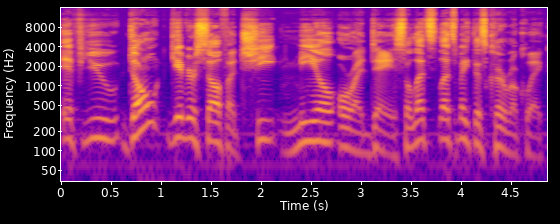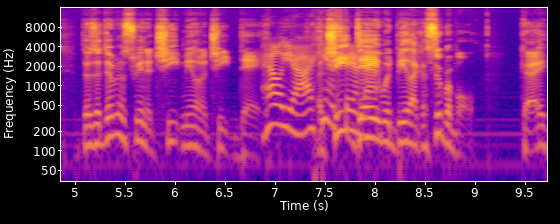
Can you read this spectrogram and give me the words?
if you don't give yourself a cheat meal or a day, so let's let's make this clear real quick. There's a difference between a cheat meal and a cheat day. Hell yeah, I a can't A cheat day that. would be like a Super Bowl. Okay,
